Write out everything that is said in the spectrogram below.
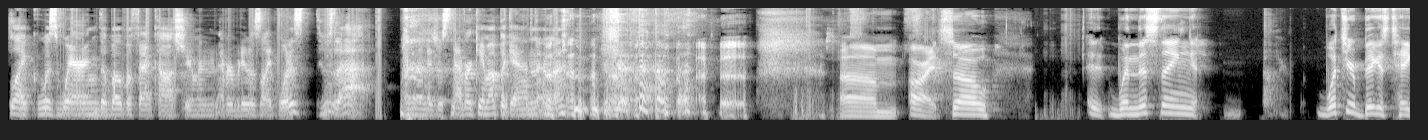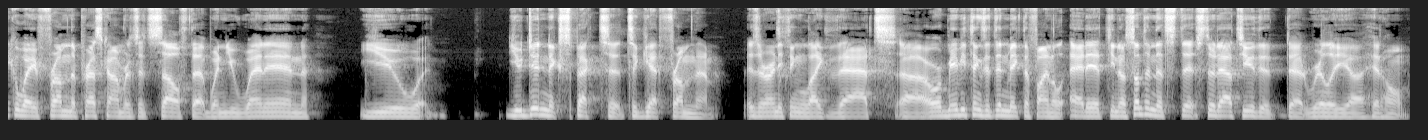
like was wearing the Boba Fett costume and everybody was like, What is who's that? And then it just never came up again. And then Um, all right. So uh, when this thing, what's your biggest takeaway from the press conference itself that when you went in, you you didn't expect to to get from them? Is there anything like that, uh, or maybe things that didn't make the final edit? You know, something that st- stood out to you that that really uh, hit home.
